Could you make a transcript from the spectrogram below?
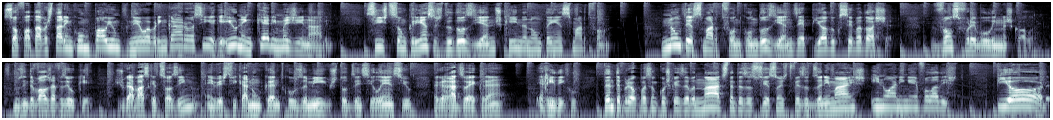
Só faltava estarem com um pau e um pneu a brincar ou assim. Eu nem quero imaginar se isto são crianças de 12 anos que ainda não têm smartphone. Não ter smartphone com 12 anos é pior do que ser badocha. Vão sofrer bullying na escola. Nos intervalos vai fazer o quê? Jogar basquete sozinho, em vez de ficar num canto com os amigos, todos em silêncio, agarrados ao ecrã? É ridículo. Tanta preocupação com os cães abandonados, tantas associações de defesa dos animais e não há ninguém a falar disto. Pior!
